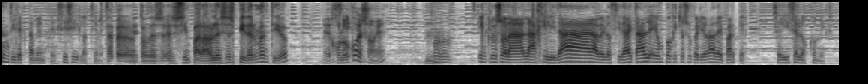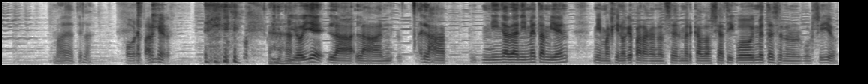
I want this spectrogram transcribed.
directamente. Sí, sí, los tiene. Está, Pero entonces es imparable ese Spider-Man, tío. Me dejó loco eso, ¿eh? Mm. Incluso la, la agilidad, la velocidad y tal es un poquito superior a la de Parker, se dice en los cómics. Madre tela. Pobre Parker. Y, y, oye, la, la, la niña de anime también, me imagino que para ganarse el mercado asiático y metérselo en el bolsillo.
